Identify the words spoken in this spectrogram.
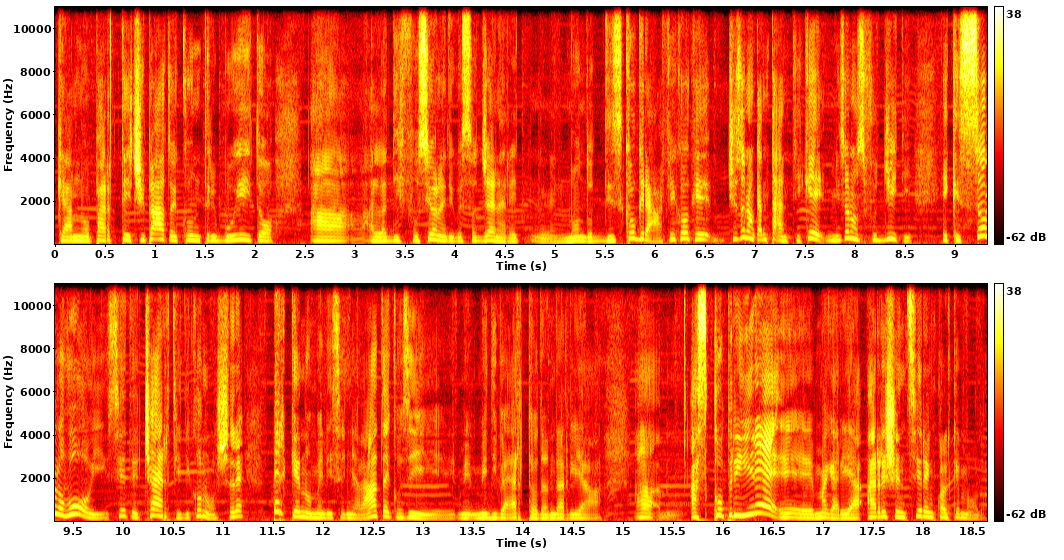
che hanno partecipato e contribuito a- alla diffusione di questo genere nel mondo discografico, che ci sono cantanti che mi sono sfuggiti e che solo voi siete certi di conoscere, perché non me li segnalate? Così mi, mi diverto ad andarli a, a- a scoprire e magari a, a recensire in qualche modo.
